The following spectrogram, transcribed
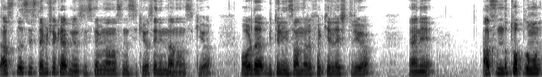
Aslında sistemi çökertmiyor. Sistemin anasını sikiyor, senin de ananı sikiyor. Orada bütün insanları fakirleştiriyor. Yani aslında toplumun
